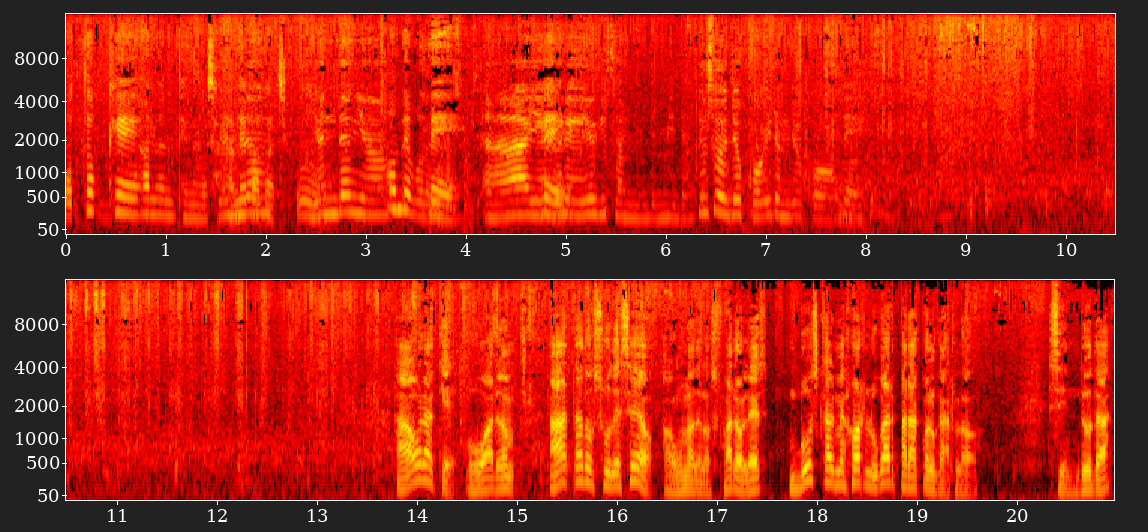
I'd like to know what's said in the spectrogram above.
어떻게 하면 되는 거죠? 안 해봐가지고. 연등이요. 처음 해보는 네. 거라서. 아, 예, 네. 그래. 여기서 하면 됩니다. 주소 적고, 이름 적고. 네. Ahora que Oarum ha atado su deseo a uno de los faroles, busca el mejor lugar para colgarlo. Sin duda,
